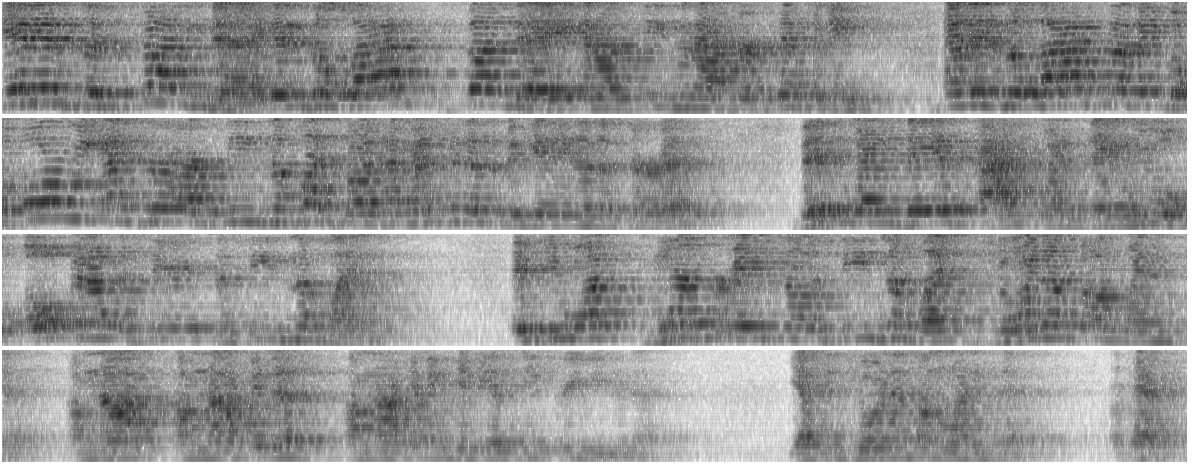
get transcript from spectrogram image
It is the Sunday, it is the last Sunday in our season after Epiphany, and it is the last Sunday before we enter our season of Lent. So, as I mentioned at the beginning of the service, this Wednesday is Ash Wednesday, and we will open up the, the season of Lent. If you want more information on the season of Lent, join us on Wednesday. I'm not, I'm not gonna, I'm not gonna give you a sneak preview today. You have to join us on Wednesday. Okay?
